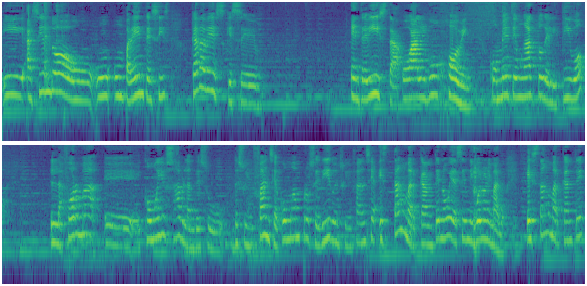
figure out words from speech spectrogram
Y haciendo un paréntesis, cada vez que se entrevista o algún joven comete un acto delictivo, la forma eh, como ellos hablan de su, de su infancia, cómo han procedido en su infancia, es tan marcante, no voy a decir ni bueno ni malo, es tan marcante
